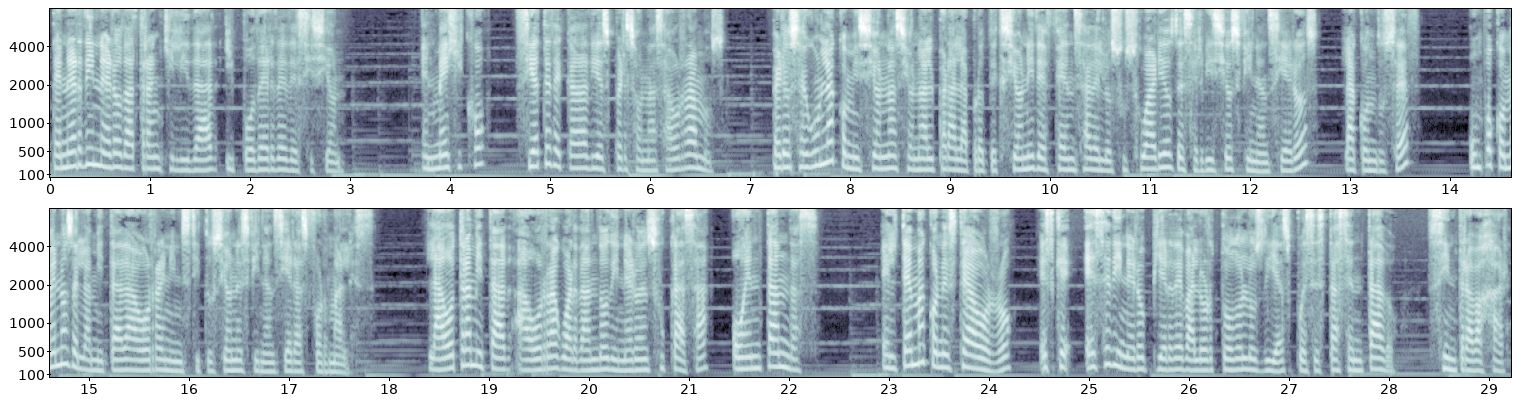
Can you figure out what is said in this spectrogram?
Tener dinero da tranquilidad y poder de decisión. En México, 7 de cada 10 personas ahorramos. Pero según la Comisión Nacional para la Protección y Defensa de los Usuarios de Servicios Financieros, la Conducef, un poco menos de la mitad ahorra en instituciones financieras formales. La otra mitad ahorra guardando dinero en su casa o en tandas. El tema con este ahorro es que ese dinero pierde valor todos los días pues está sentado, sin trabajar.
